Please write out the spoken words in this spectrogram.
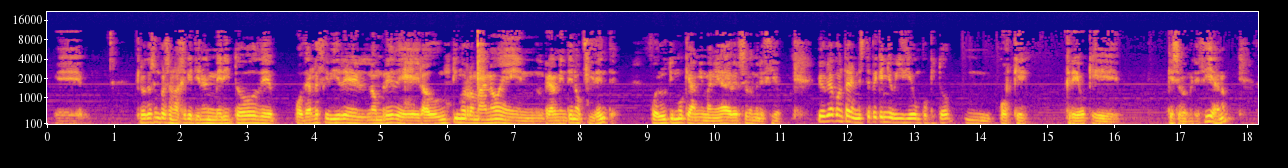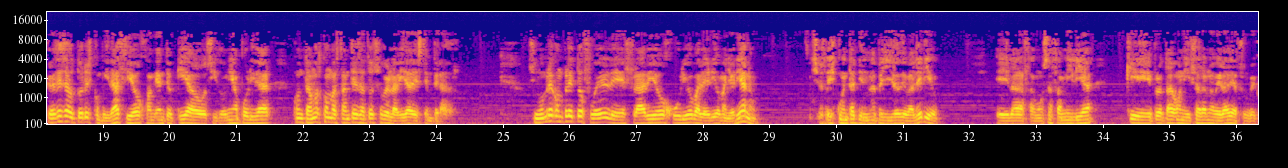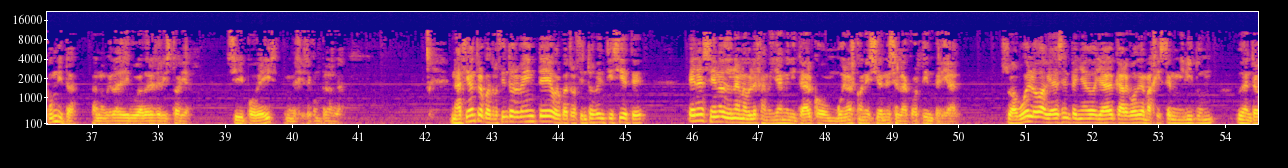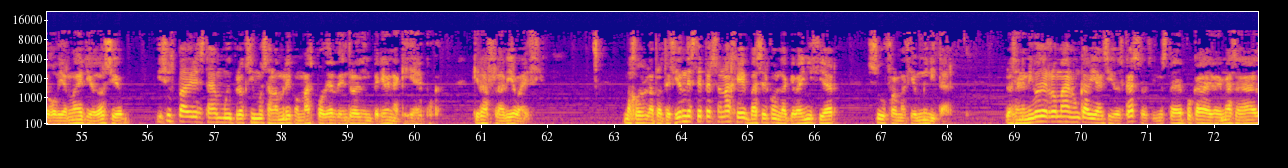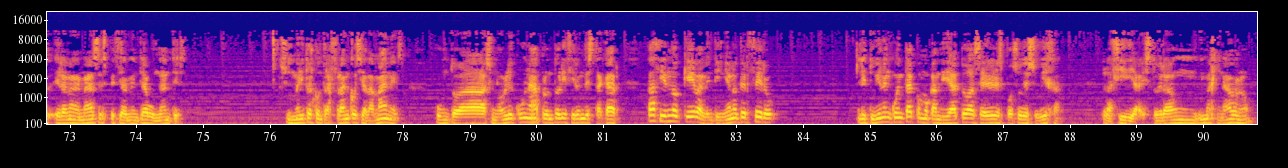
creo que es un personaje que tiene el mérito de poder recibir el nombre de lo último romano en realmente en Occidente. Fue el último que a mi manera de ver se lo mereció. Yo voy a contar en este pequeño vídeo un poquito mm, por qué creo que, se lo merecía, ¿no? Gracias a autores como Idacio, Juan de Antioquía o Sidonia Polidar, contamos con bastantes datos sobre la vida de este emperador. Su nombre completo fue el de Flavio Julio Valerio Mayoriano. Si os dais cuenta, tiene un apellido de Valerio, eh, la famosa familia que protagoniza la novela de Azul Recóndita, la novela de divulgadores de la historia. Si podéis, no dejéis de comprarla. Nació entre el 420 o el 427 en el seno de una noble familia militar con buenas conexiones en la corte imperial. Su abuelo había desempeñado ya el cargo de Magister Militum durante el gobierno de Teodosio, y sus padres estaban muy próximos al hombre con más poder dentro del imperio en aquella época, que era Flavio Baecio. Bajo la protección de este personaje va a ser con la que va a iniciar su formación militar. Los enemigos de Roma nunca habían sido escasos, y en esta época además, eran además especialmente abundantes. Sus méritos contra francos y alamanes, junto a su noble cuna, pronto le hicieron destacar, haciendo que Valentiniano III le tuviera en cuenta como candidato a ser el esposo de su hija, Placidia. Esto era un, imaginado, ¿no?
